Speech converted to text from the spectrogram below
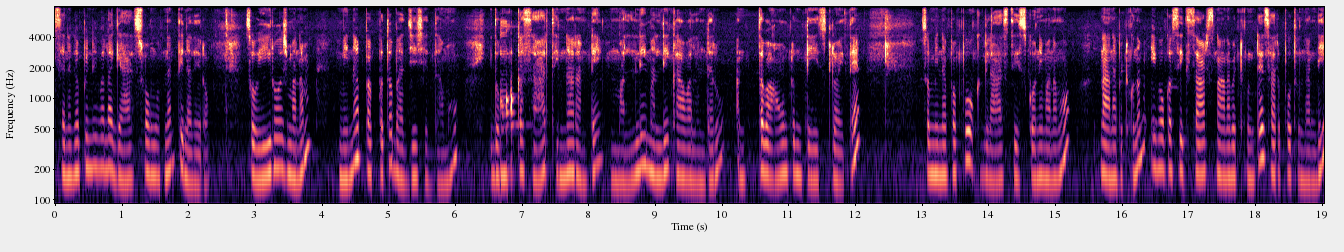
శనగపిండి వల్ల గ్యాస్ ఫామ్ అవుతుందని తినలేరు. సో ఈరోజు మనం మినపప్పుతో బజ్జీ చేద్దాము. ఇది ఒక్కసారి తిన్నారంటే మళ్ళీ మళ్ళీ కావాలంటారు. అంత బాగుంటుంది టేస్ట్లో అయితే. సో మినపప్పు ఒక గ్లాస్ తీసుకొని మనము నానబెట్టుకుందాం. ఇవి ఒక సిక్స్ అవర్స్ నానబెట్టుకుంటే సరిపోతుందండి.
